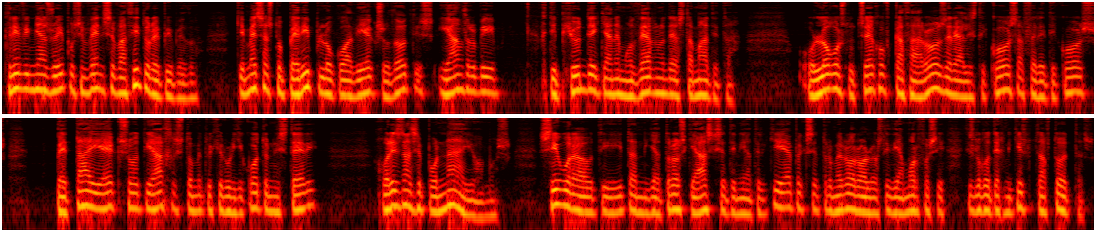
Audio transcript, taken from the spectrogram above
κρύβει μια ζωή που συμβαίνει σε βαθύτερο επίπεδο και μέσα στο περίπλοκο αδιέξοδό της οι άνθρωποι χτυπιούνται και ανεμοδέρνονται ασταμάτητα. Ο λόγος του Τσέχοφ καθαρός, ρεαλιστικός, αφαιρετικός πετάει έξω ότι άχρηστο με το χειρουργικό τον υστέρι χωρίς να σε πονάει όμως Σίγουρα ότι ήταν γιατρός και άσκησε την ιατρική έπαιξε τρομερό ρόλο στη διαμόρφωση της λογοτεχνικής του ταυτότητας.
